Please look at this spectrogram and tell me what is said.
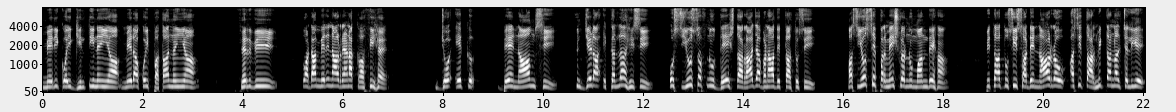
ਮੇਰੀ ਕੋਈ ਗਿਣਤੀ ਨਹੀਂ ਆ, ਮੇਰਾ ਕੋਈ ਪਤਾ ਨਹੀਂ ਆ। ਫਿਰ ਵੀ ਤੁਹਾਡਾ ਮੇਰੇ ਨਾਲ ਰਹਿਣਾ ਕਾਫੀ ਹੈ। ਜੋ ਇੱਕ ਬੇਨਾਮ ਸੀ, ਜਿਹੜਾ ਇਕੱਲਾ ਹੀ ਸੀ, ਉਸ ਯੂਸਫ ਨੂੰ ਦੇਸ਼ ਦਾ ਰਾਜਾ ਬਣਾ ਦਿੱਤਾ ਤੁਸੀਂ। ਅਸੀਂ ਉਸੇ ਪਰਮੇਸ਼ਵਰ ਨੂੰ ਮੰਨਦੇ ਹਾਂ। ਪਿਤਾ, ਤੁਸੀਂ ਸਾਡੇ ਨਾਲ ਰਹੋ, ਅਸੀਂ ਧਾਰਮਿਕਤਾ ਨਾਲ ਚੱਲੀਏ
